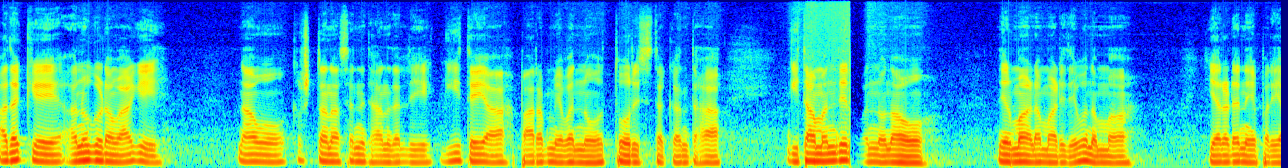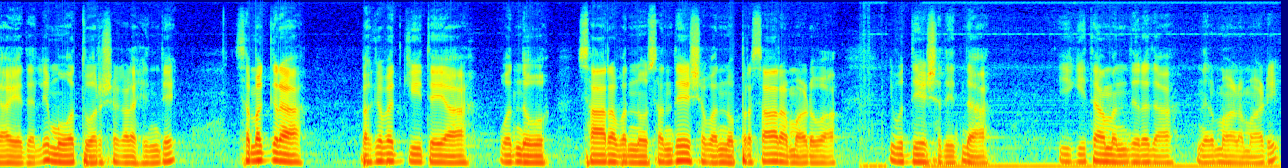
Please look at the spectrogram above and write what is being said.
ಅದಕ್ಕೆ ಅನುಗುಣವಾಗಿ ನಾವು ಕೃಷ್ಣನ ಸನ್ನಿಧಾನದಲ್ಲಿ ಗೀತೆಯ ಪಾರಮ್ಯವನ್ನು ತೋರಿಸತಕ್ಕಂತಹ ಗೀತಾ ಮಂದಿರವನ್ನು ನಾವು ನಿರ್ಮಾಣ ಮಾಡಿದೆವು ನಮ್ಮ ಎರಡನೇ ಪರ್ಯಾಯದಲ್ಲಿ ಮೂವತ್ತು ವರ್ಷಗಳ ಹಿಂದೆ ಸಮಗ್ರ ಭಗವದ್ಗೀತೆಯ ಒಂದು ಸಾರವನ್ನು, ಸಂದೇಶವನ್ನು ಪ್ರಸಾರ ಮಾಡುವ ಈ ಉದ್ದೇಶದಿಂದ ಈ ಗೀತಾ ಮಂದಿರದ ನಿರ್ಮಾಣ ಮಾಡಿ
